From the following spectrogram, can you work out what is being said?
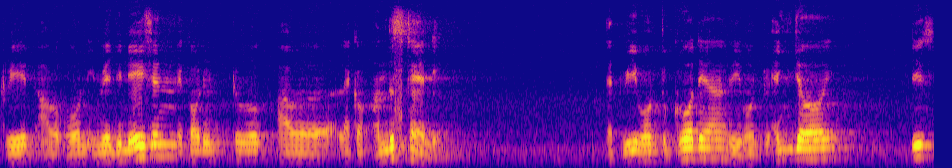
create our own imagination according to our lack of understanding that we want to go there, we want to enjoy. This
